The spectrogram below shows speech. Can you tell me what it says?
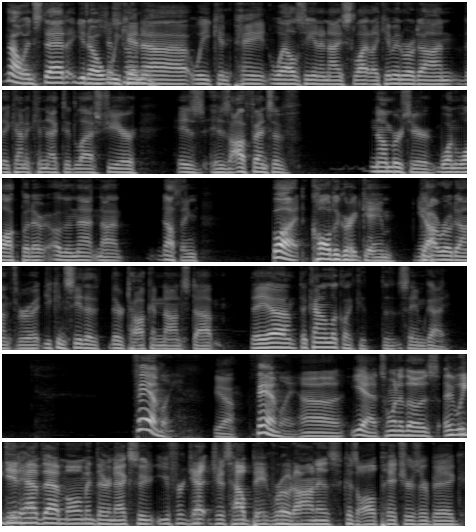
No, instead, you know, we just no can need. uh we can paint Wellesley in a nice light. Like him and Rodon, they kind of connected last year. His his offensive numbers here, one walk, but other than that, not nothing. But called a great game. Yeah. Got Rodon through it. You can see that they're talking nonstop. They uh they kind of look like the same guy. Family. Yeah. Family. Uh, yeah, it's one of those. and We did have that moment there next to you. Forget just how big Rodon is because all pitchers are big.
